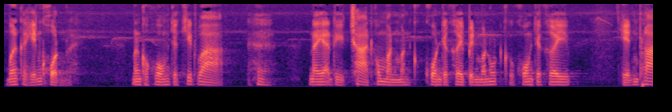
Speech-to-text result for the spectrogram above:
เหมือนกับเห็นคนมันก็คงจะคิดว่าในอดีตชาติของมันมันควรจะเคยเป็นมนุษย์ก็คงจะเคยเห็นพระ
